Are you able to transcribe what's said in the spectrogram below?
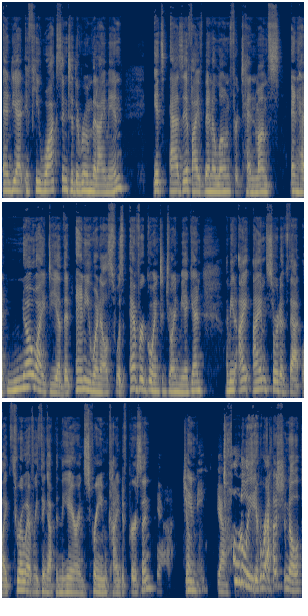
And yet if he walks into the room that I'm in, it's as if I've been alone for 10 months and had no idea that anyone else was ever going to join me again. I mean, I I'm sort of that like throw everything up in the air and scream kind of person. Yeah. Jumpy. yeah. Totally irrational,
